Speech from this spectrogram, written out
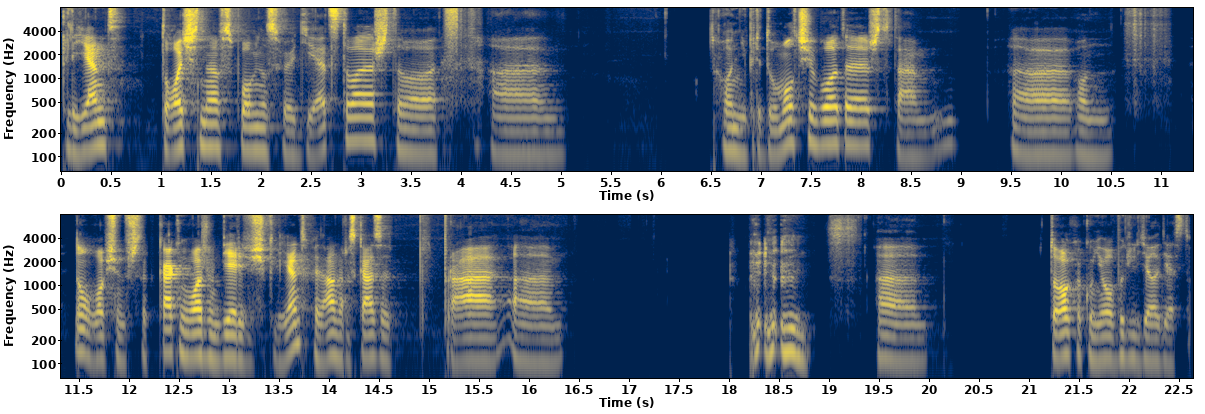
клиент точно вспомнил свое детство, что а, он не придумал чего-то, что там а, он... Ну, в общем, что как мы можем верить еще клиенту, когда он рассказывает про э, э, то, как у него выглядело детство.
